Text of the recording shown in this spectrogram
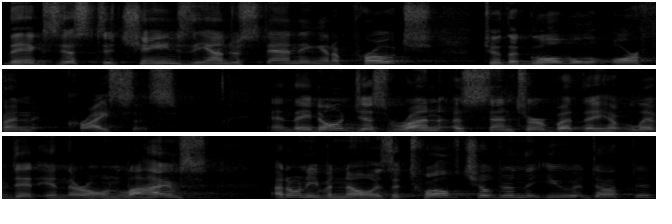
They exist to change the understanding and approach to the global orphan crisis. And they don't just run a center, but they have lived it in their own lives. I don't even know. Is it 12 children that you adopted?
